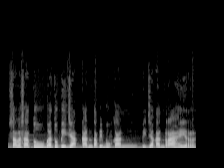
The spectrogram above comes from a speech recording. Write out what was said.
salah satu batu pijakan tapi bukan pijakan terakhir.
